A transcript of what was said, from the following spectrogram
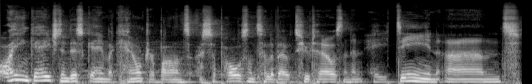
I engaged in this game of counterbalance, I suppose, until about 2018, and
